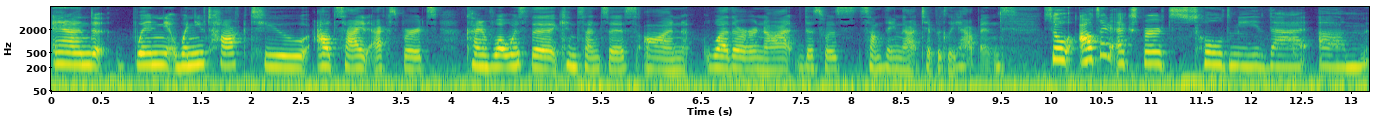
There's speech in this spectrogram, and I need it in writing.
And when when you talk to outside experts, kind of what was the consensus on whether or not this was something that typically happens? So, outside experts told me that um,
